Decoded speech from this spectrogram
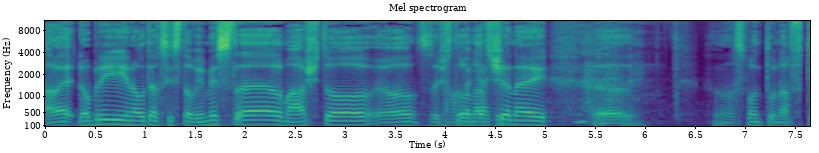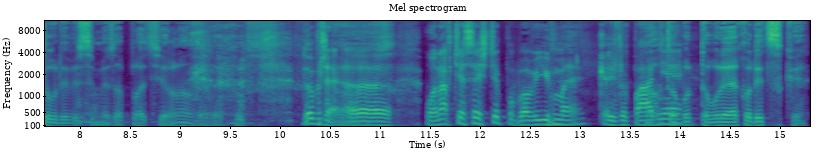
ale dobrý, no tak jsi to vymyslel, máš to, jo, jsi no, toho nadšený. No, aspoň tu naftu, kdyby si mi zaplatil. No, tak jako... Dobře, no. uh, o naftě se ještě pobavíme, každopádně. No, to, to bude jako vždycky.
